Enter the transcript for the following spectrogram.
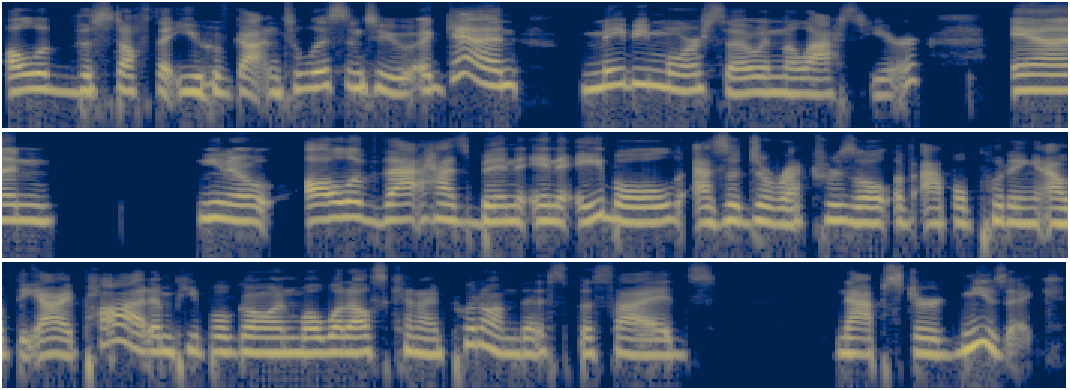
all of the stuff that you have gotten to listen to. Again, maybe more so in the last year. And you know, all of that has been enabled as a direct result of Apple putting out the iPod and people going, well, what else can I put on this besides Napster music?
